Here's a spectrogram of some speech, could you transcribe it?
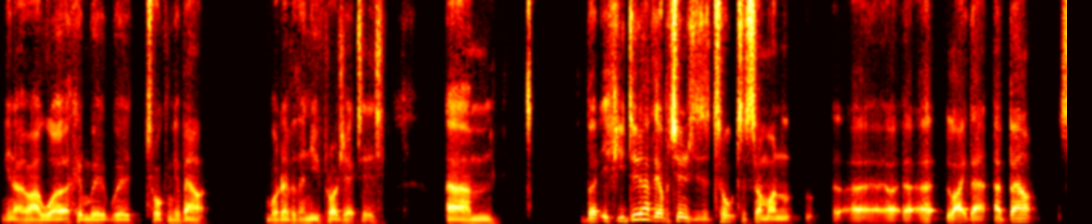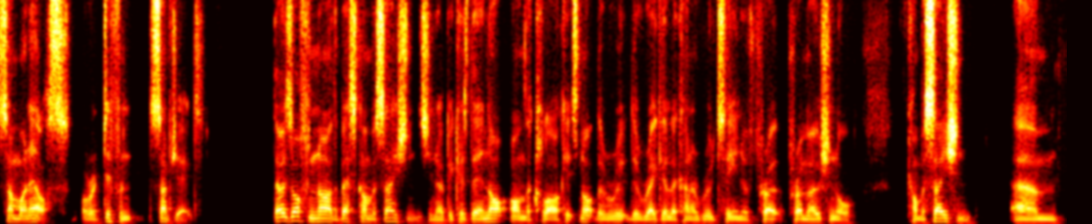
you know our work and we're we're talking about whatever the new project is. Um, but if you do have the opportunity to talk to someone uh, uh, uh, like that about someone else or a different subject, those often are the best conversations, you know, because they're not on the clock. It's not the the regular kind of routine of pro- promotional conversation. Um,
